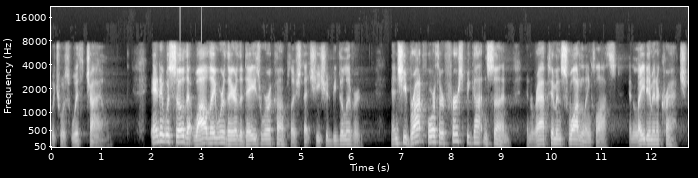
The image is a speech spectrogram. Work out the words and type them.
which was with child. And it was so that while they were there, the days were accomplished that she should be delivered. And she brought forth her first begotten son, and wrapped him in swaddling cloths, and laid him in a cratch,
